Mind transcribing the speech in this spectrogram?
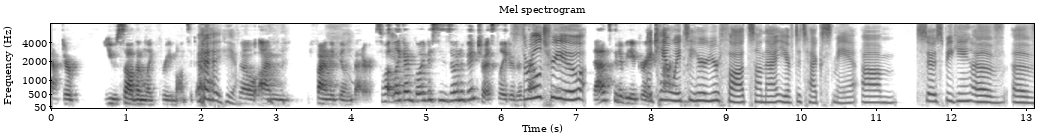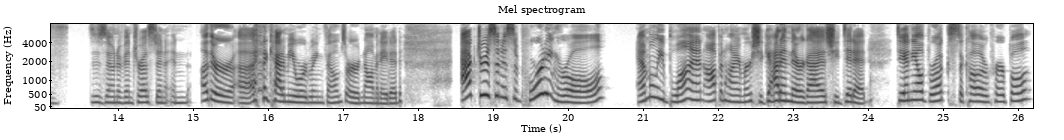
after you saw them like three months ago. yeah. So I'm finally feeling better. So like I'm going to see Zone of Interest later this Thrilled for you. That's going to be a great I can't time. wait to hear your thoughts on that. You have to text me. Um so speaking of of the Zone of Interest and, and other uh, Academy Award winning films or nominated, actress in a supporting role, Emily Blunt, Oppenheimer, she got in there, guys. She did it. Danielle Brooks, The Color Purple,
